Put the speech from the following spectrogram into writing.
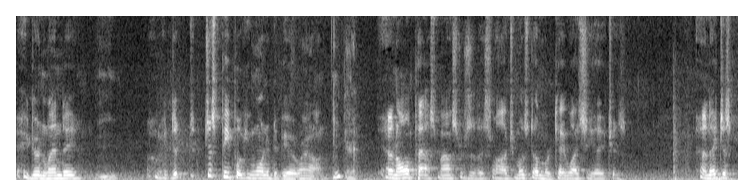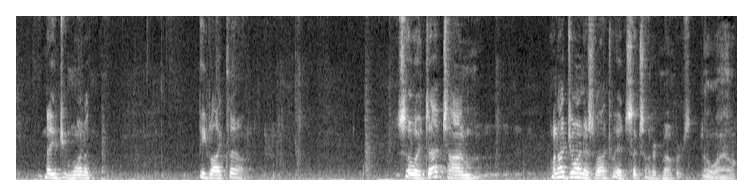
Adrian Lindy. Mm-hmm. I mean, ju- ju- just people you wanted to be around. Okay. And all past masters of this lodge, most of them were KYCHs. And they just made you want to be like them. So at that time, when I joined this lodge, we had 600 members. Oh wow.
